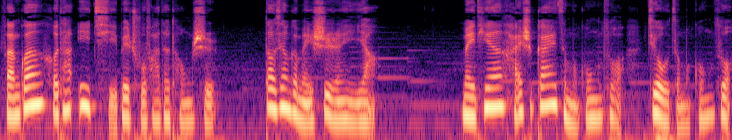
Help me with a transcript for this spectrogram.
反观和他一起被处罚的同事，倒像个没事人一样，每天还是该怎么工作就怎么工作。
